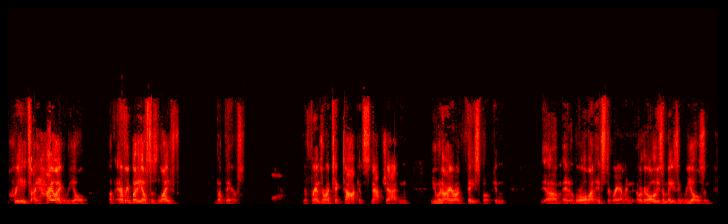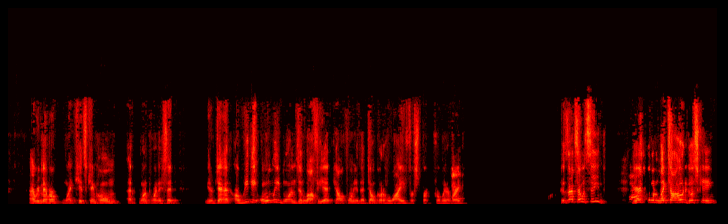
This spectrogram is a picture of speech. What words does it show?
creates a highlight reel of everybody else's life but theirs. Yeah. Your friends are on TikTok and Snapchat, and you and I are on Facebook, and um, and we're all on Instagram, and oh, there are all these amazing reels. And I remember my kids came home at one point. I said, "You know, Dad, are we the only ones in Lafayette, California, that don't go to Hawaii for for winter break?" Because that's how it seemed. You're either going to Lake Tahoe to go skiing,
